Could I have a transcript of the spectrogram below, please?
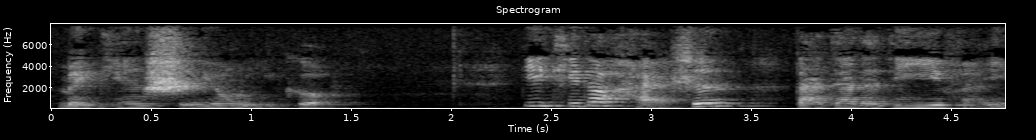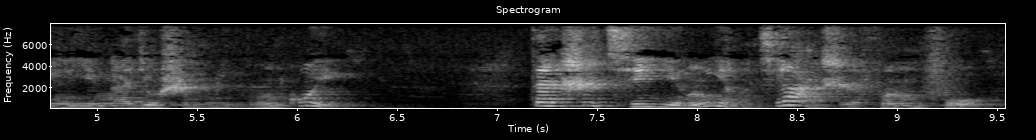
每天食用一个。一提到海参，大家的第一反应应该就是名贵。但是其营养价值丰富，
